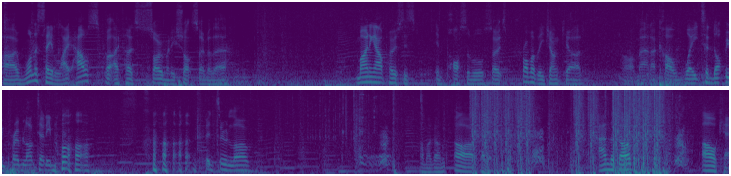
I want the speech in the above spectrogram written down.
Uh, I want to say Lighthouse, but I've heard so many shots over there. Mining Outpost is impossible, so it's probably Junkyard. Oh man, I can't wait to not be primlocked anymore. it's been too long. Oh my god. Oh, okay. And the dog. Okay.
